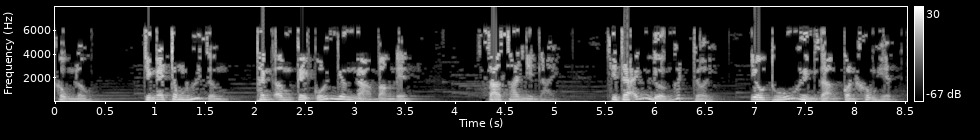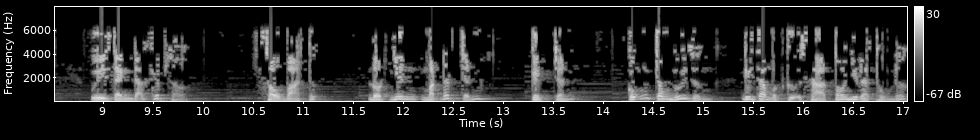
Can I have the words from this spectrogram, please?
không lâu Chỉ ngay trong núi rừng, Thanh âm cây cối nghiêng ngả vang lên. Xa xa nhìn lại, Chỉ thấy ánh lửa ngất trời, Yêu thú hình dạng còn không hiện, Uy danh đã khiếp sợ. Sau ba tức, Đột nhiên mặt đất chấn, Kịch chấn cũng trong núi rừng Đi ra một cự xà to như là thùng nước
